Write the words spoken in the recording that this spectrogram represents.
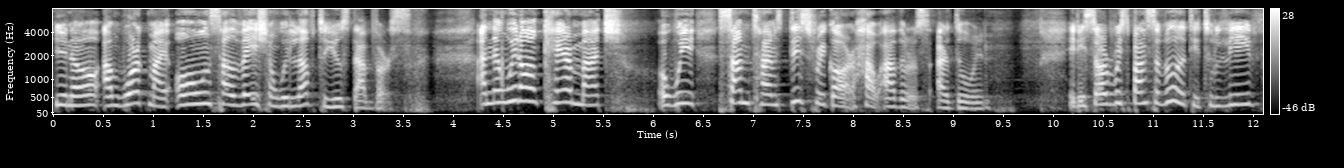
you know, and work my own salvation. We love to use that verse. And then we don't care much, or we sometimes disregard how others are doing. It is our responsibility to live,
